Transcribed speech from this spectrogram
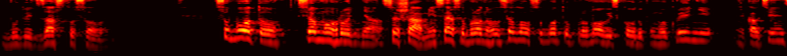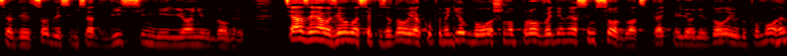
будуть застосовані. В суботу, 7 грудня, США, Міністерство оборони оголосило в суботу про нову військову допомогу Україні, яка оцінюється в 988 мільйонів доларів. Ця заява з'явилася після того, як у понеділок було оголошено про виділення 725 мільйонів доларів допомоги,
